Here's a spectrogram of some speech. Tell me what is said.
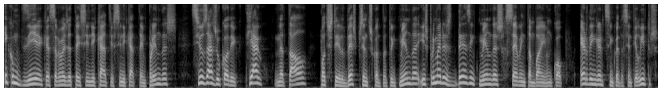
E como dizia que a cerveja tem sindicato e o sindicato tem prendas, se usares o código Tiago Natal, podes ter 10% de desconto na tua encomenda e as primeiras 10 encomendas recebem também um copo Erdinger de 50 centilitros,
